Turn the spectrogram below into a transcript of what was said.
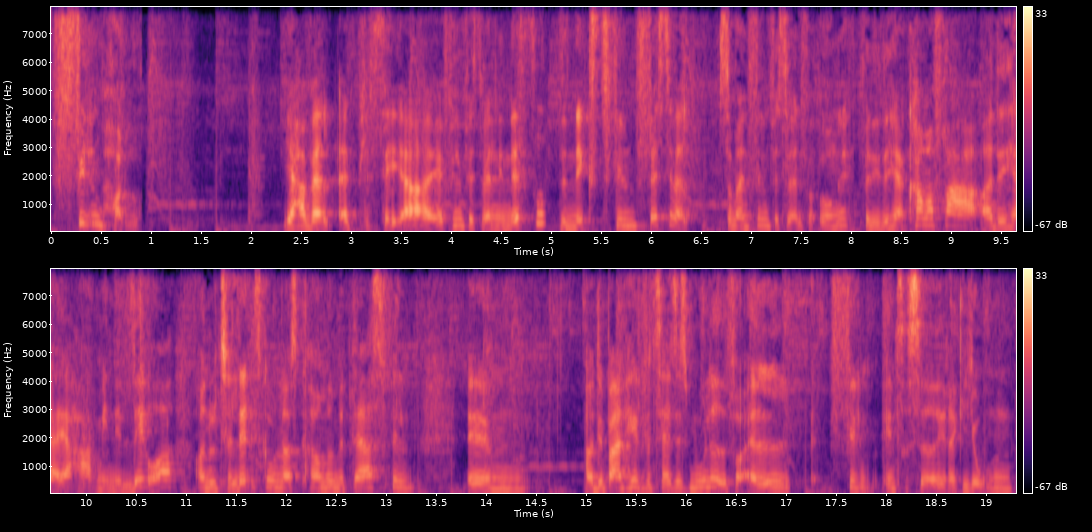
filmholdet. Jeg har valgt at placere øh, filmfestivalen i Næstved, The Next Film Festival, som er en filmfestival for unge, fordi det her kommer fra, og det her jeg har mine elever, og nu er Talentskolen også kommet med deres film. Øhm, og det er bare en helt fantastisk mulighed for alle øh, filminteresserede i regionen,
